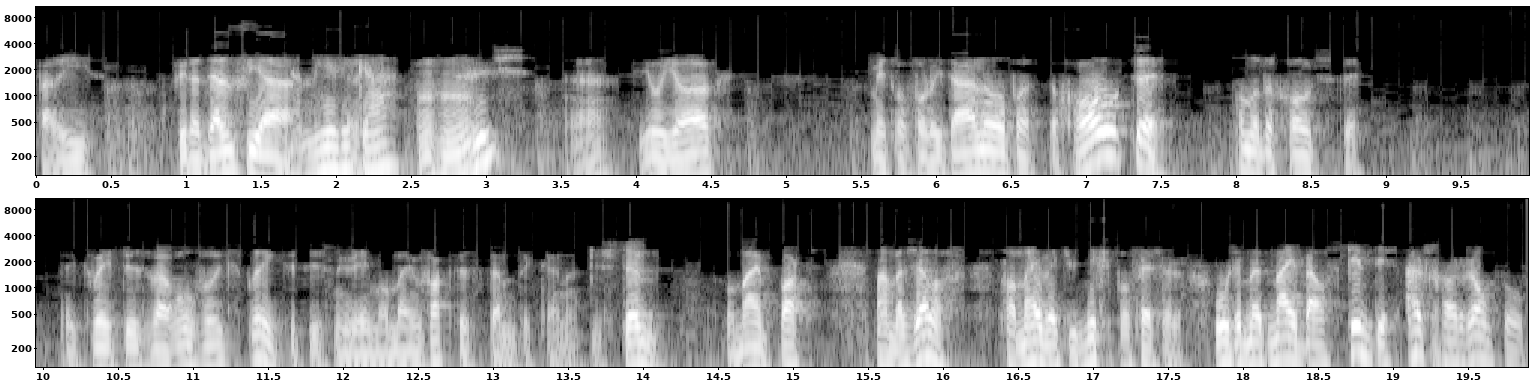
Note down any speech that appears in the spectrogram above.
Parijs, Philadelphia. Amerika? Heus? Ja, New York. Metropolitaanoper. De grote onder de grootste. Ik weet dus waarover ik spreek. Het is nu eenmaal mijn vak de stem te kennen. De stem, voor mijn part. Maar mezelf, van mij weet u niks, professor. Hoe het met mij bij als kind is uitgeranseld.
